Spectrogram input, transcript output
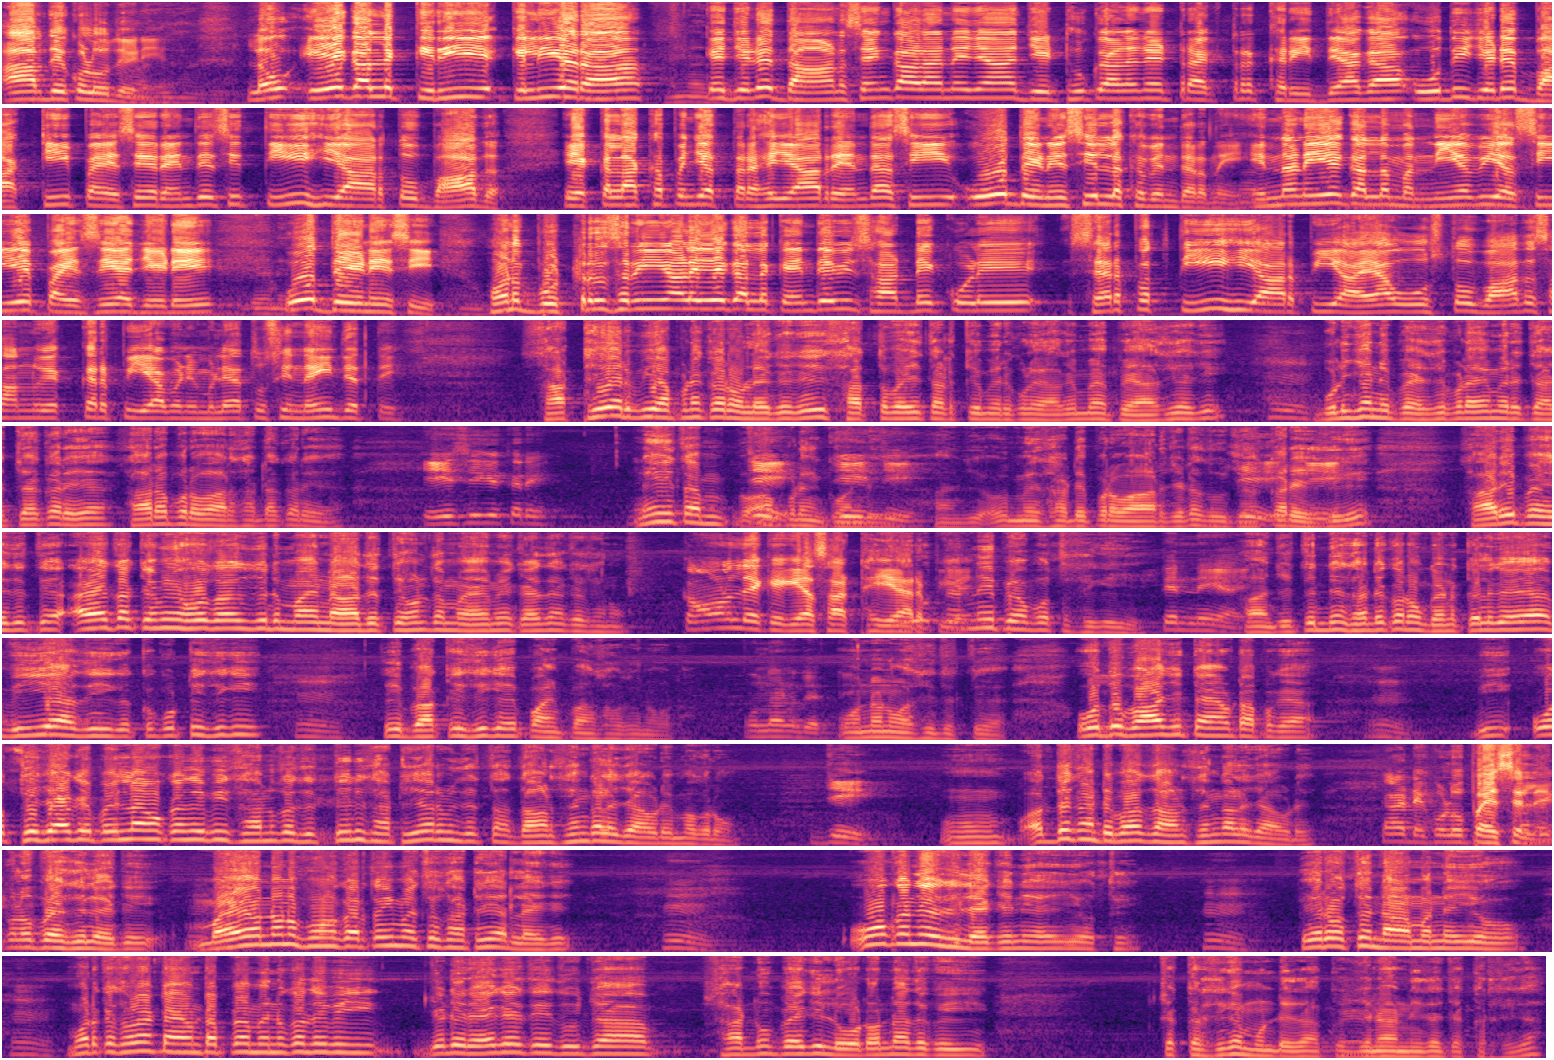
ਆਪਦੇ ਕੋਲੋਂ ਦੇਣੇ ਆ। ਲਓ ਇਹ ਗੱਲ ਕਲੀਅਰ ਆ ਕਿ ਜਿਹੜੇ ਦਾਨ ਸਿੰਘ ਵਾਲਿਆਂ ਨੇ ਜਾਂ ਜੇਠੂ ਵਾਲਿਆਂ ਨੇ ਟਰੈਕਟਰ ਖਰੀਦਿਆਗਾ ਉਹਦੀ ਜਿਹੜੇ ਬਾਕੀ ਪੈਸੇ ਰਹਿੰਦੇ ਸੀ 30000 ਤੋਂ ਬਾਅਦ 175000 ਰਹਿੰਦਾ ਸੀ ਉਹ ਦੇਣੇ ਸੀ ਲਖਵਿੰਦਰ ਨੇ। ਇਹਨਾਂ ਨੇ ਇਹ ਗੱਲ ਮੰਨੀ ਆ ਵੀ ਅਸੀਂ ਇਹ ਪੈਸੇ ਆ ਜਿਹੜੇ ਉਹ ਦੇਣੇ ਸੀ। ਹੁਣ ਬੁੱਟਰ ਸਰੀ ਵਾਲੇ ਇਹ ਗੱਲ ਕਹਿੰਦੇ ਵੀ ਸਾਡੇ ਕੋਲੇ ਸਿਰਫ 30000 ਰੁਪਇਆ ਆਇਆ ਉਸ ਤੋਂ ਬਾਅਦ ਸਾਨੂੰ 1 ਰੁਪਿਆ ਵੀ ਨਹੀਂ ਮਿਲਿਆ ਤੁਸੀਂ ਨਹੀਂ ਦਿੱਤੇ। 60000 ਰੁਪਏ ਆਪਣੇ ਘਰੋਂ ਲੈ ਕੇ ਗਈ 7 ਵਜੇ ਤੜਕੇ ਮੇਰੇ ਕੋਲੇ ਆ ਕੇ ਮੈਂ ਪਿਆ ਸੀ ਜੀ ਬੁੜੀਆਂ ਨੇ ਪੈਸੇ ਫੜਾਏ ਮੇਰੇ ਚਾਚਾ ਘਰੇ ਆ ਸਾਰਾ ਪਰਿਵਾਰ ਸਾਡਾ ਘਰੇ ਆ। ਇਹ ਸੀਗੇ ਕਰੇ ਨਹੀਂ ਤਾਂ ਆਪਣੇ ਕੋਲ ਹਾਂਜੀ ਉਹ ਮੇਰੇ ਸਾਡੇ ਪਰਿਵਾਰ ਜਿਹੜਾ ਦੂਜਾ ਘਰੇ ਸੀਗੇ ਸਾਰੇ ਪੈਸੇ ਦਿੱਤੇ। ਐ ਤਾਂ ਕਿਵੇਂ ਹੋ ਸਕਦਾ ਜਿਹੜੇ ਮੈਂ ਨਾ ਦਿੱਤੇ ਹੁਣ ਤਾਂ ਮੈਂ ਐਵੇਂ ਕਹਿ ਦਾਂ ਕਿਸੇ ਨੂੰ। ਕੌਣ ਲੈ ਕੇ ਗਿਆ 60000 ਰੁਪਏ ਤਿੰਨੇ ਪਿਓ ਪੁੱਤ ਸੀਗੇ ਜੀ। ਤਿੰਨੇ ਆਏ। ਹਾਂਜੀ ਤਿੰਨੇ ਸਾਡੇ ਘਰੋਂ ਗਿਣ ਕੇ ਲਗਾਇਆ 20000 ਦੀ ਇੱਕ ਗੁੱਟੀ ਸੀਗੀ ਤੇ ਬਾਕੀ ਸੀਗੇ 5-500 ਦੇ ਨੋਟ। ਉਹਨਾਂ ਨੂੰ ਦਿੱਤੇ। ਉਹਨਾਂ ਨੂੰ ਅਸੀਂ ਦਿੱਤੇ ਆ। ਉਸ ਤੋਂ ਬਾਅਦ ਜੀ ਟਾਈਮ ਟੱਪ ਗਿਆ। ਵੀ ਉੱਥੇ ਜਾ ਕੇ ਪਹਿਲਾਂ ਉਹ ਕਹਿੰਦੇ ਵੀ ਸਾਨੂੰ ਤਾਂ ਦਿੱਤੇ ਨਹੀਂ 60000 ਵੀ ਦਿੱਤਾ ਦਾਨ ਸਿੰਘ ਵਾਲੇ ਜਾਵੜੇ ਮਗਰੋਂ। ਜੀ। ਅਮ, ਅੱਧੇ ਘੰਟੇ ਬਾਅਦ ਦਾਨ ਸਿੰਘ ਵਾਲੇ ਜਾਵੜੇ। ਤੁਹਾਡੇ ਕੋਲੋਂ ਪੈਸੇ ਲੈ ਕੋਲੋਂ ਪੈਸੇ ਲੈ ਕੇ ਮੈਂ ਉਹਨਾਂ ਨੂੰ ਫੋਨ ਕਰਤਾ ਜੀ ਮੈਥੋਂ 60000 ਲੈ ਗਏ। ਹੂੰ। ਉਹ ਕਹਿੰਦੇ ਅਸੀਂ ਲੈ ਕੇ ਨਹੀਂ ਆਏ ਜੀ ਉੱਥੇ। ਹੂੰ। ਫਿਰ ਉੱਥੇ ਨਾ ਮੰਨੇ ਜੀ ਉਹ। ਮੁੜ ਕੇ ਥੋੜਾ ਟਾਈਮ ਟੱਪਿਆ ਮੈਨੂੰ ਕਹਿੰਦੇ ਵੀ ਜਿਹੜੇ ਰਹਿ ਗਏ ਤੇ ਦੂਜਾ ਸਾਨੂੰ ਪੈ ਗਈ ਲੋੜ ਉਹਨਾਂ ਦੇ ਕੋਈ ਚੱਕਰ ਸੀਗਾ ਮੁੰਡੇ ਦਾ ਕੋਈ ਜਨਾਨੀ ਦਾ ਚੱਕਰ ਸੀਗਾ।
